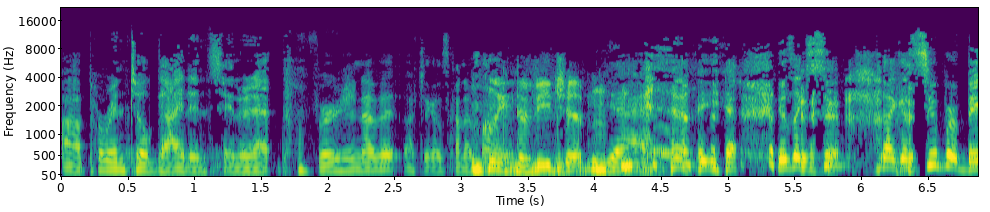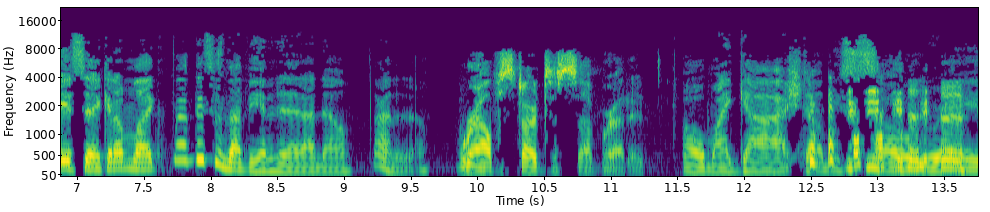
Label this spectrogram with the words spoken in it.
uh, parental guidance internet version of it. I think it was kind of funny. like the V chip. yeah, yeah. It was like super, like a super basic, and I'm like, well, this is not the internet. I know. I don't know. Ralph starts a subreddit. Oh my gosh, that would be so great.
